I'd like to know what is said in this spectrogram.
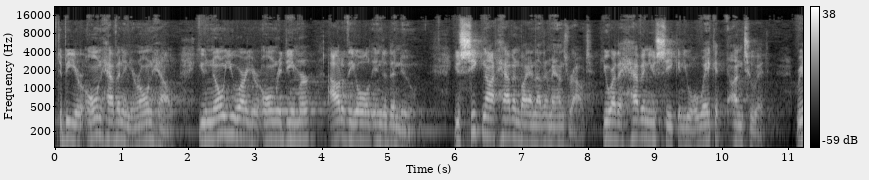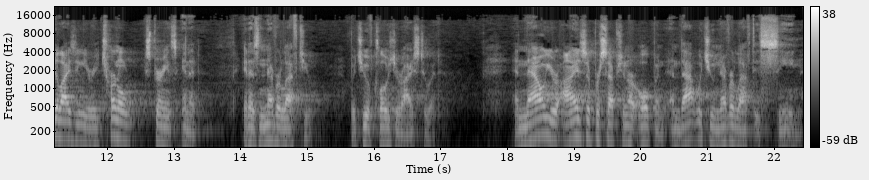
to be your own heaven and your own hell. You know you are your own redeemer out of the old into the new. You seek not heaven by another man's route. You are the heaven you seek, and you awaken unto it, realizing your eternal experience in it. It has never left you, but you have closed your eyes to it. And now your eyes of perception are opened, and that which you never left is seen.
